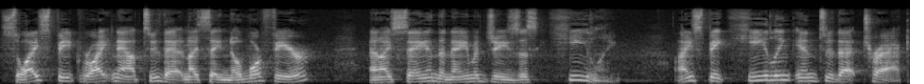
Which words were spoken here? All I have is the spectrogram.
So I speak right now to that, and I say no more fear, and I say in the name of Jesus healing. I speak healing into that track.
